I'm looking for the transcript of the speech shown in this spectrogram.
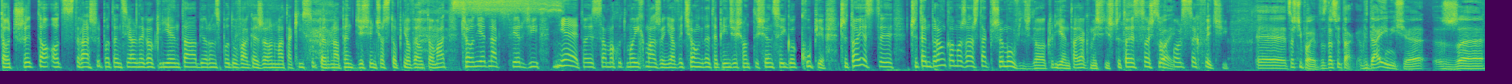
to czy to odstraszy potencjalnego klienta, biorąc pod uwagę, że on ma taki super napęd, 10-stopniowy automat, czy on jednak stwierdzi, nie, to jest samochód moich marzeń, ja wyciągnę te 50 tysięcy i go kupię. Czy to jest, y, czy ten Bronco może aż tak przemówić do klienta, jak myślisz? Czy to jest coś, co Słuchaj, w Polsce chwyci? E, coś ci powiem, to znaczy tak, wydaje mi się, że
